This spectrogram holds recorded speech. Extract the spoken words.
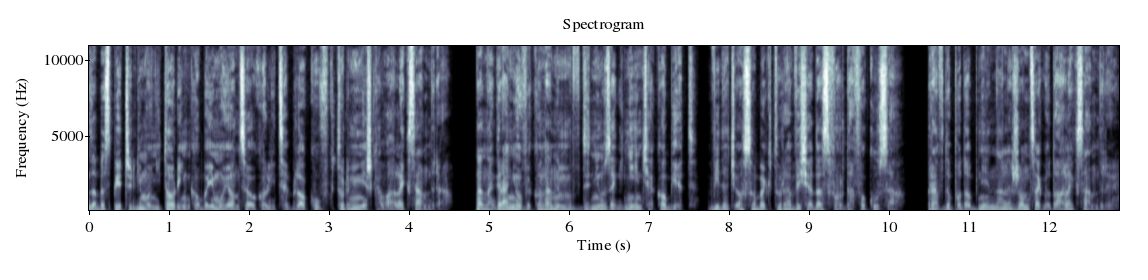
Zabezpieczyli monitoring obejmujący okolice bloku, w którym mieszkała Aleksandra. Na nagraniu wykonanym w dniu zaginięcia kobiet widać osobę, która wysiada z Forda Focusa, prawdopodobnie należącego do Aleksandry.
